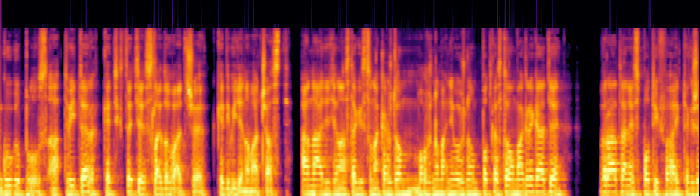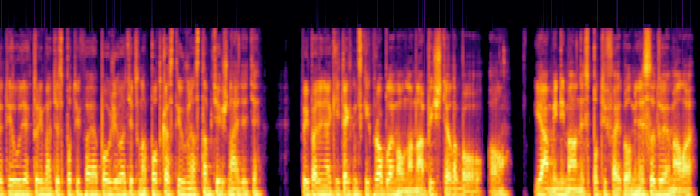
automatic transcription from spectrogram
Google Plus a Twitter, keď chcete sledovať, že kedy vyjde nová časť. A nájdete nás takisto na každom možnom a nemožnom podcastovom agregáte vrátane Spotify, takže tí ľudia, ktorí máte Spotify a používate to na podcasty, už nás tam tiež nájdete. V prípade nejakých technických problémov nám napíšte, lebo o, ja minimálne Spotify veľmi nesledujem, ale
